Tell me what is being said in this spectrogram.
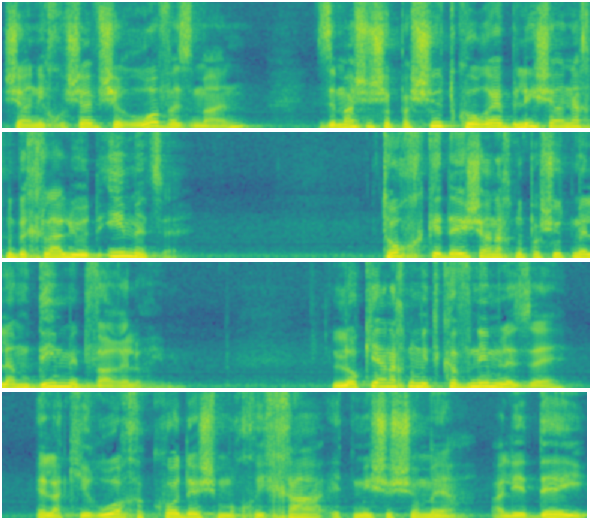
שאני חושב שרוב הזמן זה משהו שפשוט קורה בלי שאנחנו בכלל יודעים את זה. תוך כדי שאנחנו פשוט מלמדים את דבר אלוהים. לא כי אנחנו מתכוונים לזה, אלא כי רוח הקודש מוכיחה את מי ששומע על ידי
